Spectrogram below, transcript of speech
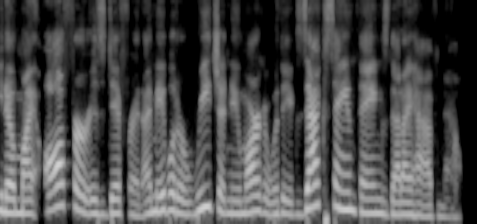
you know my offer is different i'm able to reach a new market with the exact same things that i have now Yeah,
